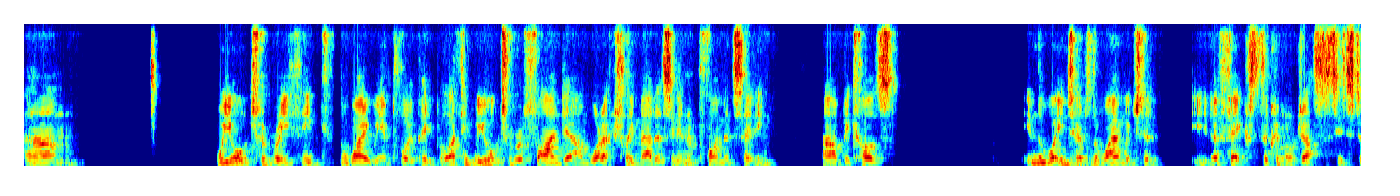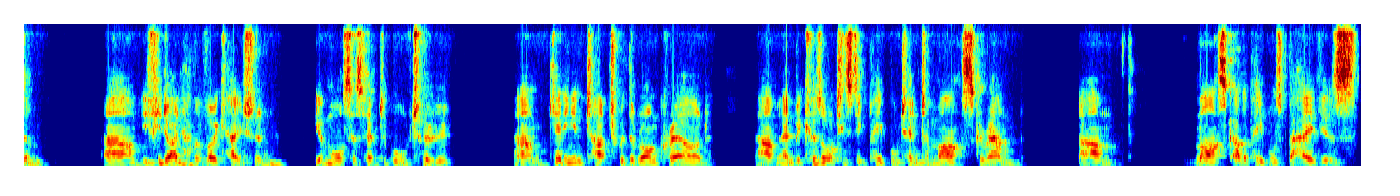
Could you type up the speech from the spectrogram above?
um, we ought to rethink the way we employ people. I think we ought to refine down what actually matters in an employment setting, uh, because in the in terms of the way in which it, it affects the criminal justice system, um, if you don't have a vocation, you're more susceptible to um, getting in touch with the wrong crowd. Um, and because autistic people tend to mask around, um, mask other people's behaviours,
